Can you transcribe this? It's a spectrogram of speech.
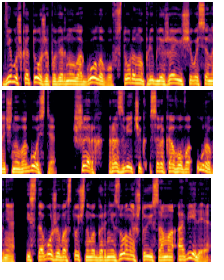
Девушка тоже повернула голову в сторону приближающегося ночного гостя. Шерх, разведчик сорокового уровня, из того же восточного гарнизона, что и сама Авелия.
